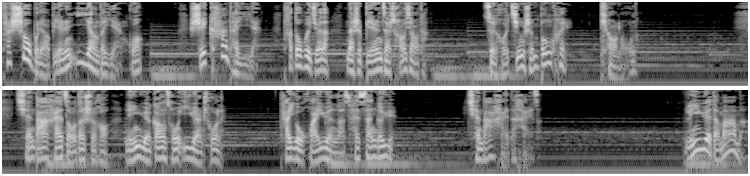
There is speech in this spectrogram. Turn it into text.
他受不了别人异样的眼光，谁看他一眼，他都会觉得那是别人在嘲笑他。最后精神崩溃，跳楼了。钱达海走的时候，林月刚从医院出来，她又怀孕了，才三个月。钱达海的孩子，林月的妈妈，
